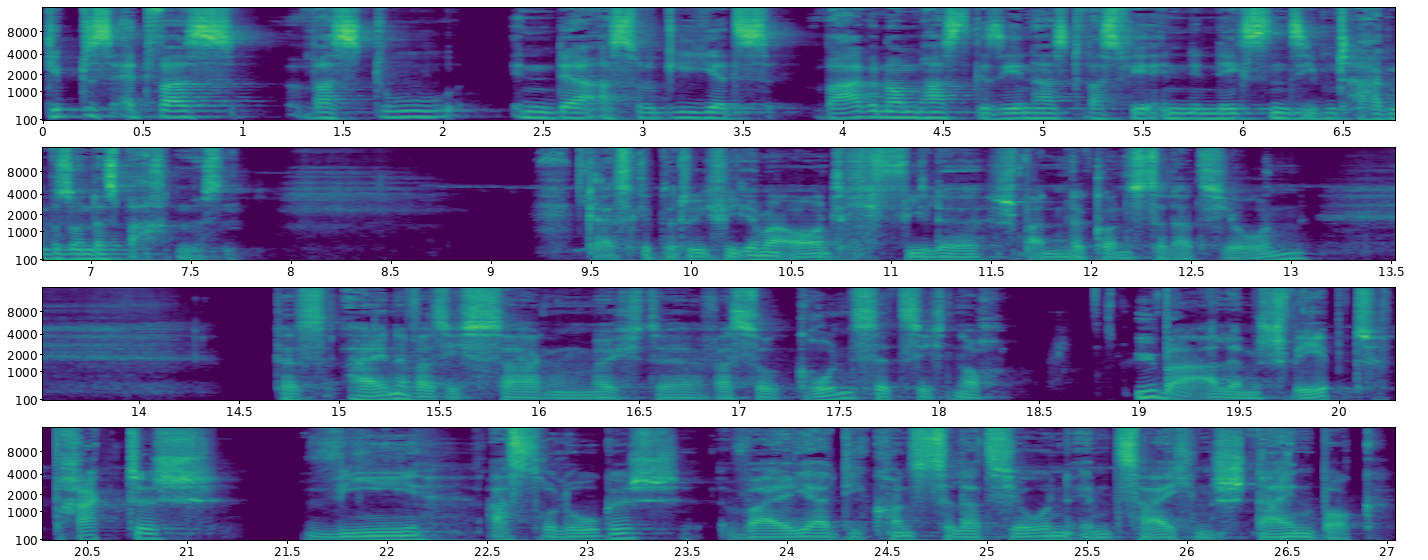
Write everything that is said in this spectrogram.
gibt es etwas, was du in der Astrologie jetzt wahrgenommen hast, gesehen hast, was wir in den nächsten sieben Tagen besonders beachten müssen? Ja, es gibt natürlich wie immer ordentlich viele spannende Konstellationen. Das eine, was ich sagen möchte, was so grundsätzlich noch über allem schwebt, praktisch wie astrologisch, weil ja die Konstellationen im Zeichen Steinbock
